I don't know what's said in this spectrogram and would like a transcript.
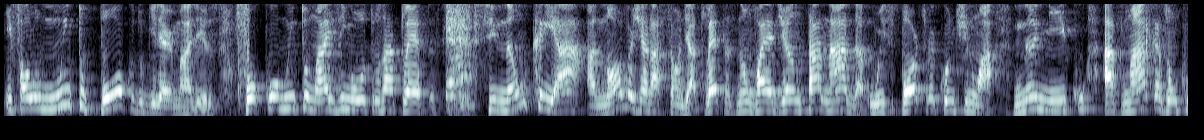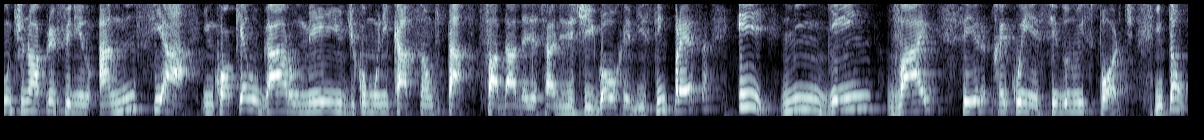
e falou muito pouco do Guilherme Malheiros, focou muito mais em outros atletas. Se não criar a nova geração de atletas, não vai adiantar nada. O esporte vai continuar nanico, as marcas vão continuar preferindo anunciar em qualquer lugar ou meio de comunicação comunicação que está fadada a deixar de existir, igual revista impressa, e ninguém vai ser reconhecido no esporte. Então,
